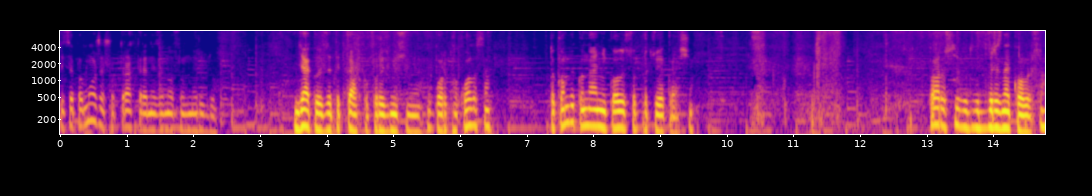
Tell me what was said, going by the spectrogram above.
Чи це поможе, щоб трактора не заносив на ріллю? Дякую за підказку по розміщенню упорного колеса. В такому виконанні колесо працює краще. Пару слів від відрізне колесо.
